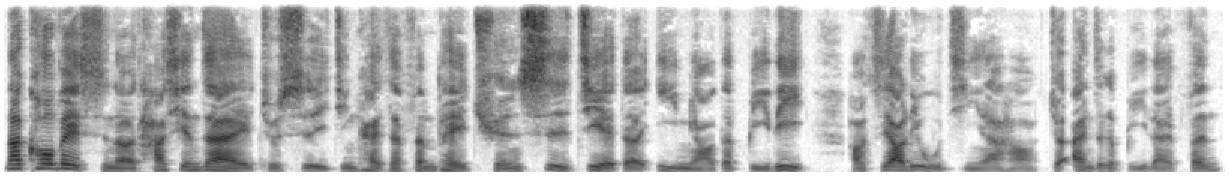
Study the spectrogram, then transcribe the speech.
那 COVAX 呢，它现在就是已经开始在分配全世界的疫苗的比例。好，只要第五级啊，哈，就按这个比例来分。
